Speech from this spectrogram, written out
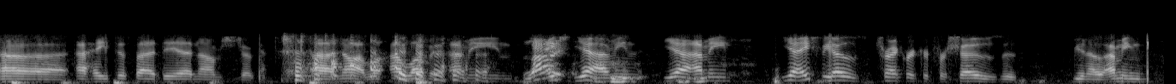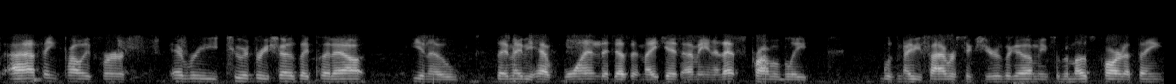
Uh, I hate this idea. No, I'm just joking. Uh, no, I, lo- I love it. I mean, H- yeah, I mean, yeah, I mean, yeah. HBO's track record for shows is, you know, I mean, I think probably for every two or three shows they put out, you know, they maybe have one that doesn't make it. I mean, and that's probably was maybe five or six years ago. I mean, for the most part, I think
